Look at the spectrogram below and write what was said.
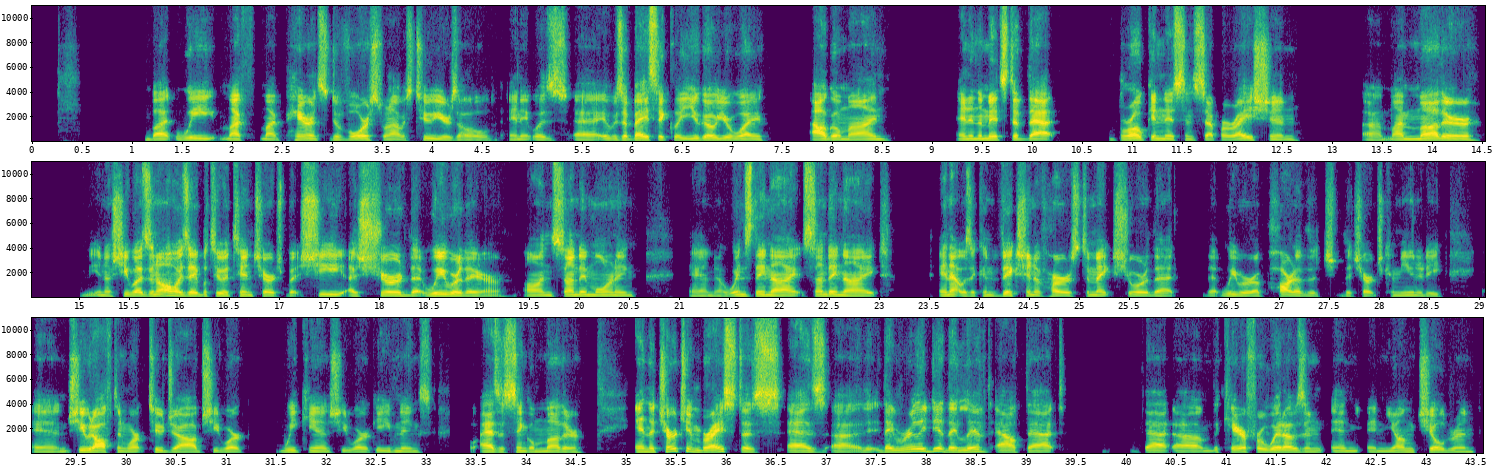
But we, my my parents divorced when I was two years old, and it was uh, it was a basically you go your way, I'll go mine, and in the midst of that brokenness and separation, uh, my mother, you know, she wasn't always able to attend church, but she assured that we were there on Sunday morning and uh, Wednesday night, Sunday night, and that was a conviction of hers to make sure that that we were a part of the ch- the church community. And she would often work two jobs. She'd work weekends, she'd work evenings as a single mother. And the church embraced us as uh, they really did. They lived out that that um, the care for widows and, and, and young children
